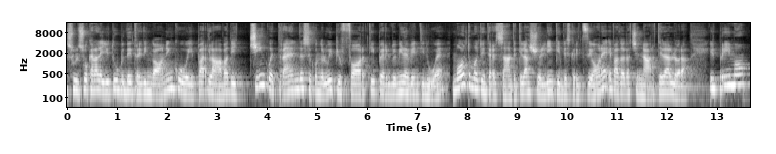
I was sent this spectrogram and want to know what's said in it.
sul suo canale YouTube The Trading On in cui parlava di 5 trend secondo lui più forti per il 2022. Molto molto interessante, ti lascio il link in descrizione e vado ad accennarteli. Allora, il primo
